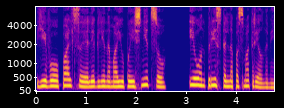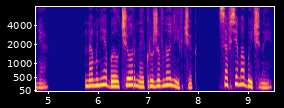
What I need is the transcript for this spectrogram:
Его пальцы легли на мою поясницу, и он пристально посмотрел на меня. На мне был черный кружевной лифчик, совсем обычный.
